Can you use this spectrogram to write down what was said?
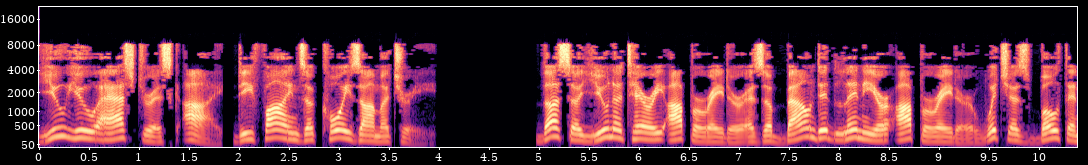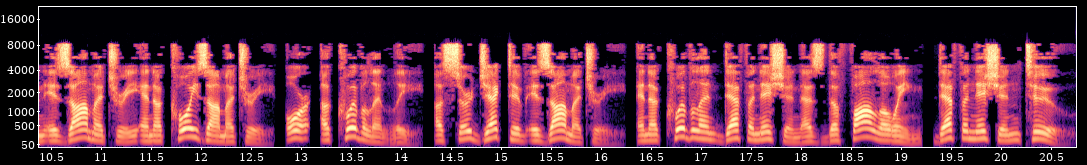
UU I, defines a coisometry. Thus a unitary operator is a bounded linear operator which is both an isometry and a coisometry, or, equivalently, a surjective isometry. An equivalent definition is the following, definition 2.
